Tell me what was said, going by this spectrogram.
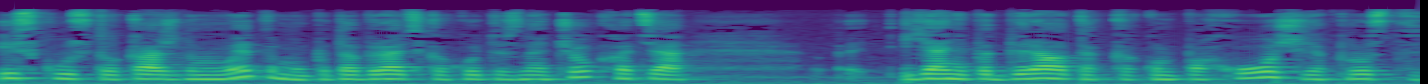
искусство каждому этому подобрать какой-то значок, хотя я не подбирала так, как он похож, я просто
